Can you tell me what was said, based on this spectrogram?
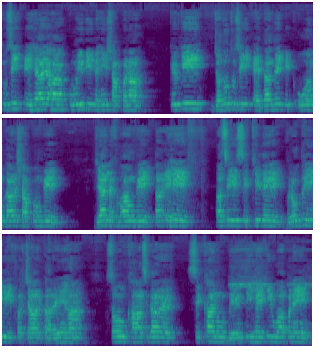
ਤੁਸੀਂ ਇਹ ਜਿਹਾ ਕੋਈ ਵੀ ਨਹੀਂ ਛਾਪਣਾ, ਕਿਉਂਕਿ ਜਦੋਂ ਤੁਸੀਂ ਐਦਾਂ ਦੇ ਇੱਕ ਓੰਕਾਰ ਛਾਪੋਗੇ ਜਾਂ ਲਿਖਵਾਓਗੇ, ਤਾਂ ਇਹ ਅਸੀਂ ਸਿੱਖੀ ਦੇ ਵਿਰੁੱਧ ਹੀ ਪ੍ਰਚਾਰ ਕਰ ਰਹੇ ਹਾਂ। ਸੋ ਖਾਸ ਕਰ ਸਿੱਖਾਂ ਨੂੰ ਬੇਨਤੀ ਹੈ ਕਿ ਉਹ ਆਪਣੇ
